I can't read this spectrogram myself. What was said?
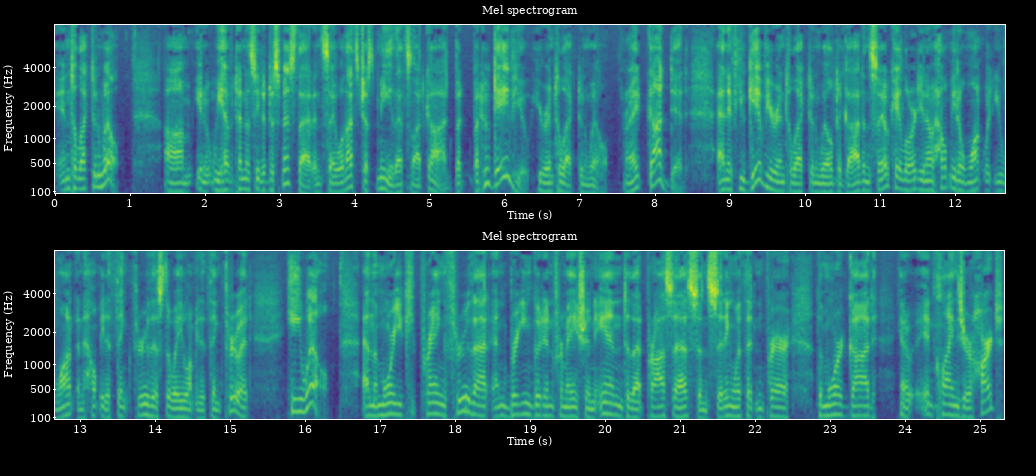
intellect and will. Um, you know, we have a tendency to dismiss that and say, "Well, that's just me. That's not God." But but who gave you your intellect and will? Right? God did. And if you give your intellect and will to God and say, "Okay, Lord, you know, help me to want what you want and help me to think through this the way you want me to think through it," He will. And the more you keep praying through that and bringing good information into that process and sitting with it in prayer, the more God, you know, inclines your heart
